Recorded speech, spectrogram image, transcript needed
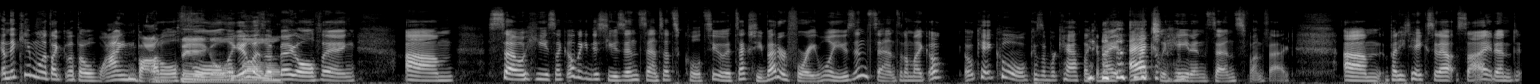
and they came in with like with a wine bottle big full, old like it was a big old thing. Um, so he's like, "Oh, we can just use incense. That's cool too. It's actually better for you. We'll use incense." And I'm like, "Oh, okay, cool," because we're Catholic, and I, I actually hate incense. Fun fact. Um, but he takes it outside, and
